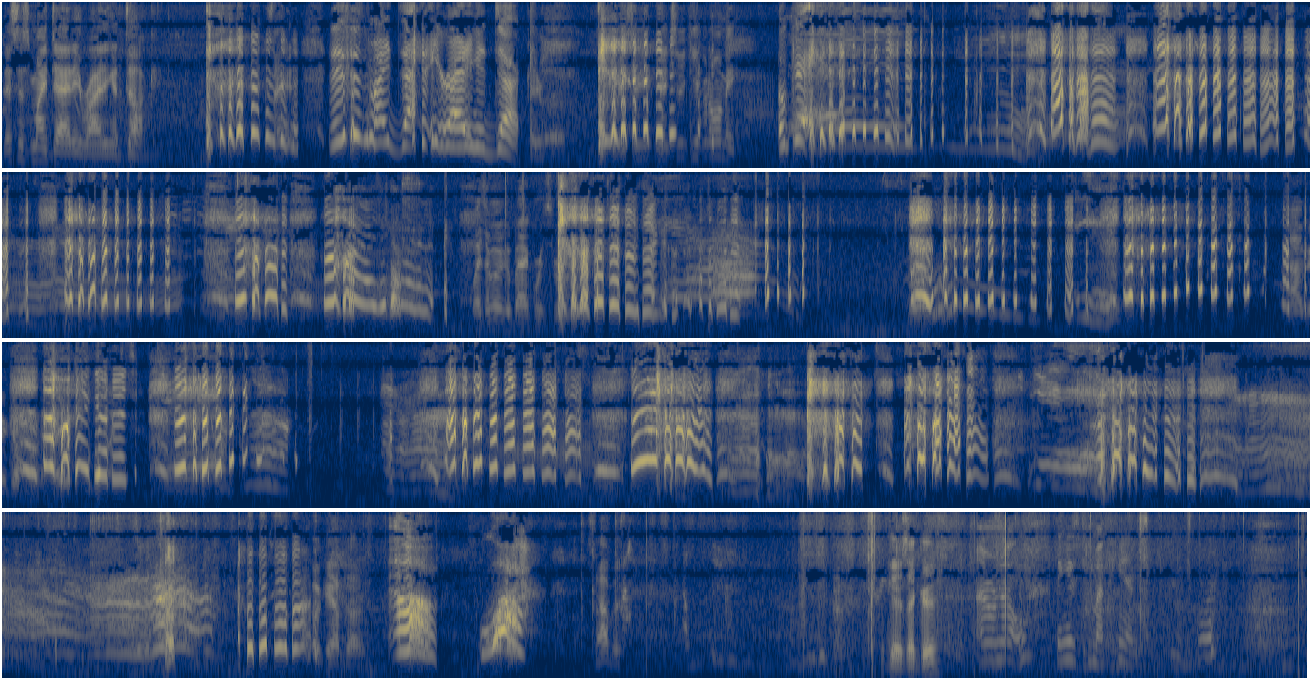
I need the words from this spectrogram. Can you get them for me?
this is my daddy riding a duck. this is my daddy riding a duck. Okay. Make, sure you, make sure you keep it on me. Okay. Wait, so I'm gonna go backwards. gonna go forward. Okay, I'm done. Stop it. Okay, is that good? I don't know. I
